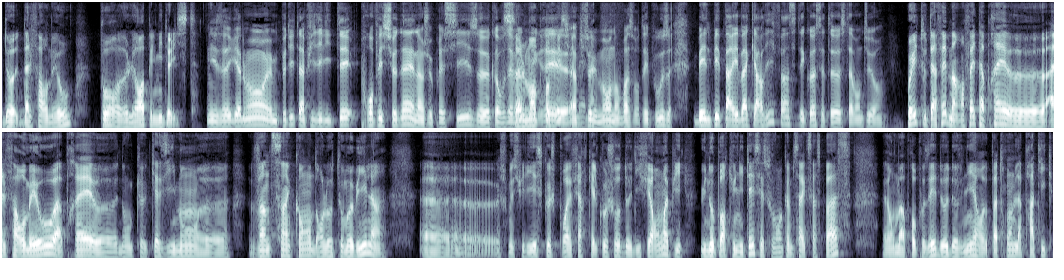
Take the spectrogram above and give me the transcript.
d'Alfa Romeo pour euh, l'Europe et le Middle East. il y a également une petite infidélité professionnelle, hein, je précise, euh, quand vous avez Seulement intégré, euh, professionnelle. absolument, on embrasse votre épouse. BNP Paribas Cardiff, hein, c'était quoi cette, cette aventure? Oui, tout à fait. Ben, en fait, après euh, Alfa Romeo, après euh, donc quasiment euh, 25 ans dans l'automobile, euh, je me suis dit est-ce que je pourrais faire quelque chose de différent? Et puis une opportunité, c'est souvent comme ça que ça se passe. Euh, on m'a proposé de devenir patron de la pratique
